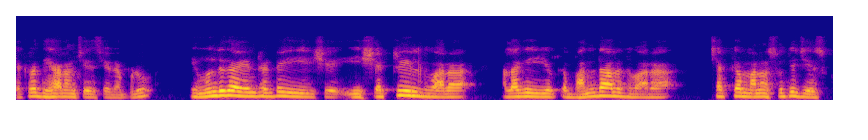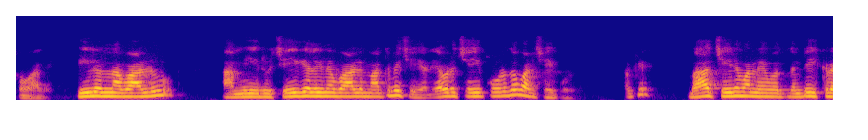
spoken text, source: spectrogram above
చక్ర ధ్యానం చేసేటప్పుడు ఈ ముందుగా ఏంటంటే ఈ ఈ షట్రీల ద్వారా అలాగే ఈ యొక్క బంధాల ద్వారా చక్క మనం శుద్ధి చేసుకోవాలి. వీలున్న వాళ్ళు మీరు చేయగలిగిన వాళ్ళు మాత్రమే చేయాలి. ఎవరు చేయకూడదో వాళ్ళు చేయకూడదు. ఓకే? బాగా చేయడం వల్ల ఏమవుతుందంటే ఇక్కడ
